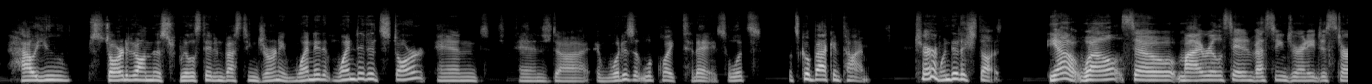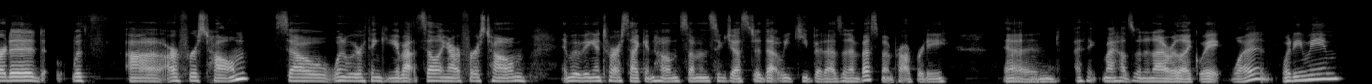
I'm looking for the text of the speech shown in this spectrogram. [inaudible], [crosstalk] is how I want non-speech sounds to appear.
how you started on this real estate investing journey. When did it, when did it start, and and uh, and what does it look like today? So let's let's go back in time. Sure. When did it start? Yeah. Well, so my real estate investing journey just started with uh, our first home. So when we were thinking about selling our first home and moving into our second home, someone suggested that we keep it as an investment property. And I think my husband and I were like, wait, what? What do you mean?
